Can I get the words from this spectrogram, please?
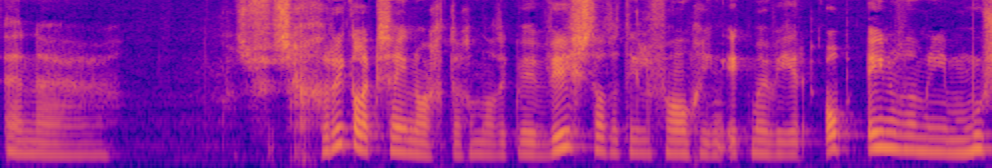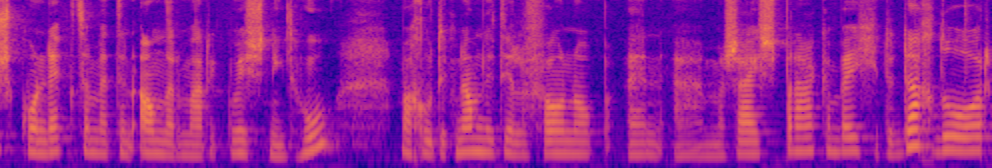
En eh, was verschrikkelijk zenuwachtig, omdat ik weer wist dat de telefoon ging. Ik me weer op een of andere manier moest connecten met een ander, maar ik wist niet hoe. Maar goed, ik nam die telefoon op en eh, maar zij spraken een beetje de dag door.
